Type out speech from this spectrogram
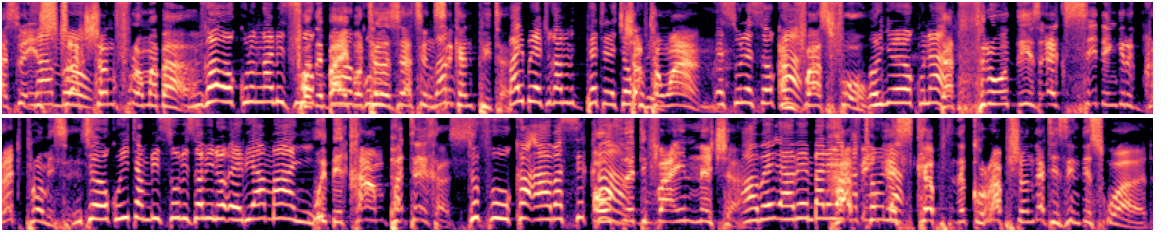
as the instruction from above. For the Bible tells us in Kubanga 2 Peter bayibuli etugamba mu petero chapter 1 and verse 4 that through these exceedingly great promises nti okuyita mu bisuubizo bino eby'amaanyi eh, we become partakers of the divine nature, abe- ab'embala ya having escaped the corruption that is in this world.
